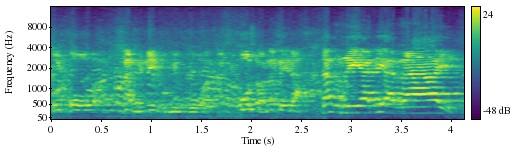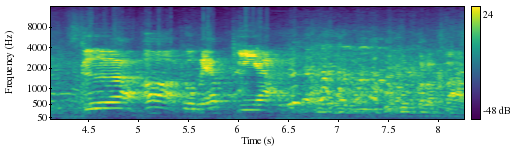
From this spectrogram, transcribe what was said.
คุณครูอะนั่นไม่นี่ผมมีครูครูสอนนักเรียนอะนักเรียนนี่อะไร เกลืออ้อถูกแล้วเกียร์คุณคนละปาก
